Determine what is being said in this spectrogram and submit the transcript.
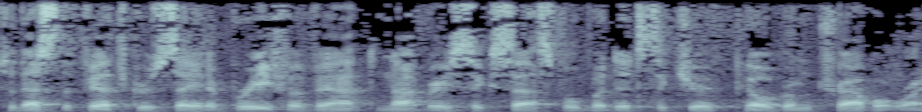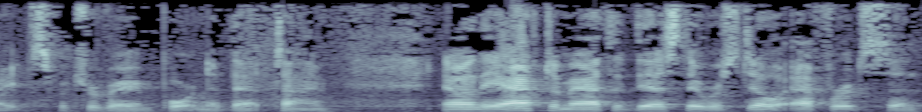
So that's the Fifth Crusade, a brief event, not very successful, but it secured pilgrim travel rights, which were very important at that time. Now, in the aftermath of this, there were still efforts and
